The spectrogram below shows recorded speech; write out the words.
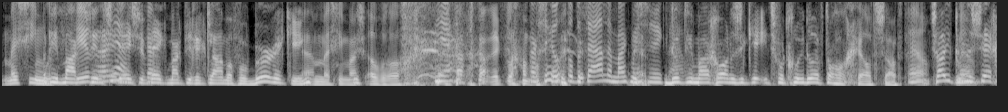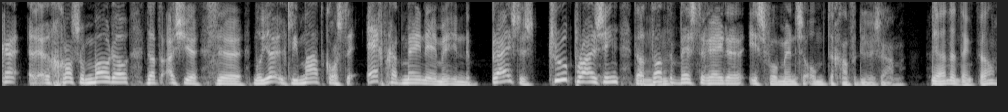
Messi Want moet die maakt Vivera- sinds Ja. deze week maakt die reclame voor Burger King. Ja, Messi maakt overal Ja. reclame. Als ze heel veel betalen, maakt me reclame. Doet hij maar gewoon eens een keer iets voor het goede doel. Heeft toch al geld zat. Ja. Zou je kunnen Ja. zeggen, eh, grosso modo, dat als je de milieu- en klimaatkosten echt gaat meenemen in de prijs, dus true pricing, dat Mhm. dat de beste reden is voor mensen om te gaan verduurzamen? Ja, dat denk ik wel.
